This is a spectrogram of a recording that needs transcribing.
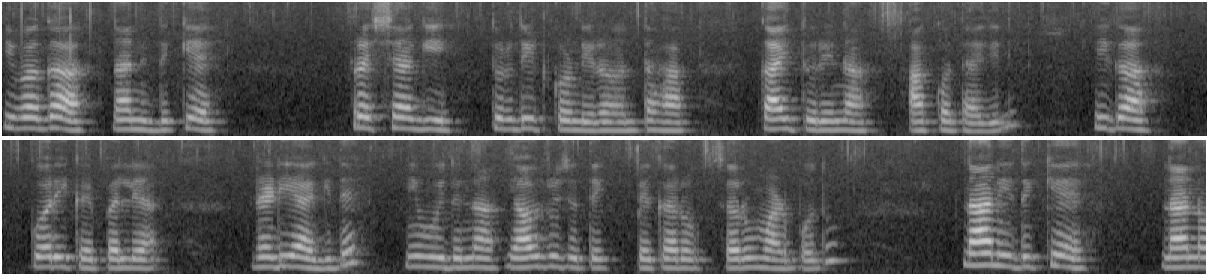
ಇವಾಗ ನಾನು ಇದಕ್ಕೆ ಫ್ರೆಶ್ ಆಗಿ ತುರಿದಿಟ್ಕೊಂಡಿರೋ ಅಂತಹ ಕಾಯಿ ತುರಿನ ಹಾಕೋತಾ ಇದ್ದೀನಿ. ಈಗ ಗೋರಿಕಾಯಿ ಪಲ್ಯ ರೆಡಿಯಾಗಿದೆ ನೀವು ಇದನ್ನು ಯಾವುದ್ರ ಜೊತೆ ಬೇಕಾದ್ರೂ ಸರ್ವ್ ಮಾಡ್ಬೋದು. ನಾನು ಇದಕ್ಕೆ ನಾನು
